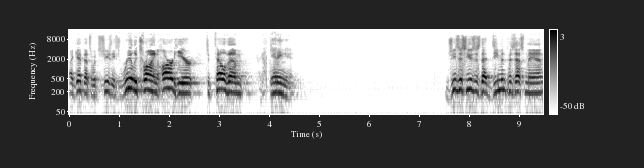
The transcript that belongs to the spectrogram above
I get that's what she's, he's really trying hard here to tell them, you're not getting it. Jesus uses that demon possessed man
